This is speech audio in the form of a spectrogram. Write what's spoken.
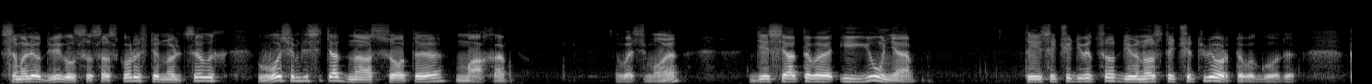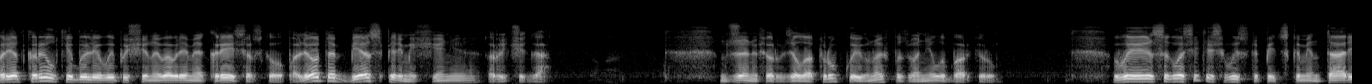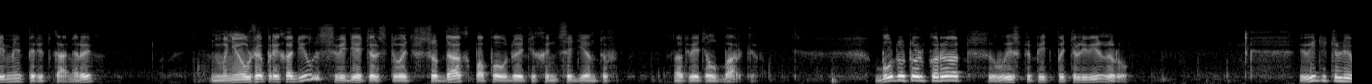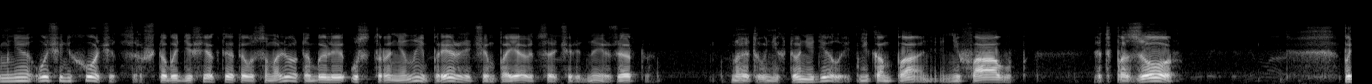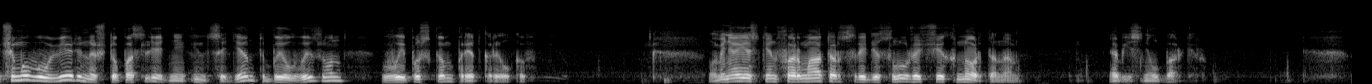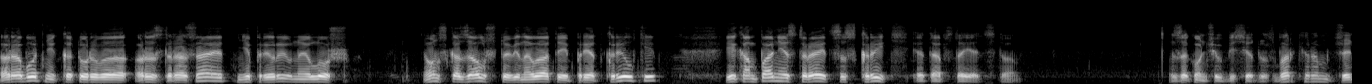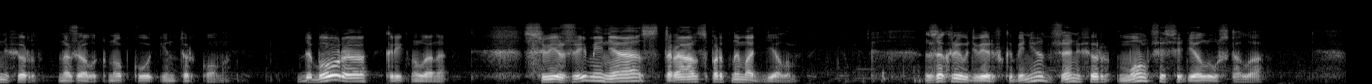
Самолет двигался со скоростью 0,81 маха. Восьмое. 10 июня 1994 года предкрылки были выпущены во время крейсерского полета без перемещения рычага. Дженнифер взяла трубку и вновь позвонила Баркеру. «Вы согласитесь выступить с комментариями перед камерой?» «Мне уже приходилось свидетельствовать в судах по поводу этих инцидентов», — ответил Баркер. «Буду только рад выступить по телевизору. Видите ли, мне очень хочется, чтобы дефекты этого самолета были устранены, прежде чем появятся очередные жертвы. Но этого никто не делает, ни компания, ни ФАВП. Это позор. Почему вы уверены, что последний инцидент был вызван выпуском предкрылков? «У меня есть информатор среди служащих Нортона», — объяснил Баркер. «Работник, которого раздражает непрерывная ложь. Он сказал, что виноватые предкрылки — и компания старается скрыть это обстоятельство. Закончив беседу с Баркером, Дженнифер нажала кнопку интеркома. «Дебора!» — крикнула она. «Свяжи меня с транспортным отделом!» Закрыв дверь в кабинет, Дженнифер молча сидела у стола.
